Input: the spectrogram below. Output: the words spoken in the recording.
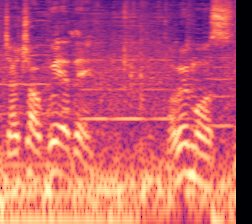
Chao, chao, cuídate. Nos vemos.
